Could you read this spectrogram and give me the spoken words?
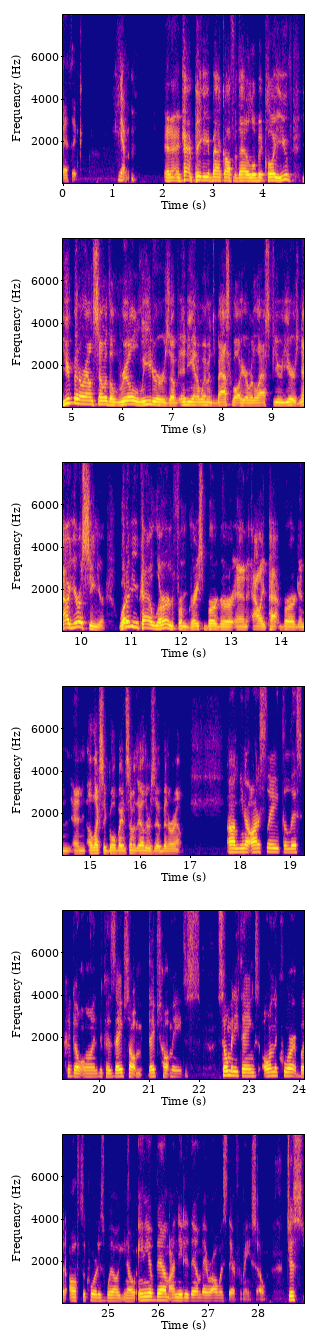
ethic. Yep and, and kind of piggyback off of that a little bit, Chloe. You've you've been around some of the real leaders of Indiana women's basketball here over the last few years. Now you're a senior. What have you kind of learned from Grace Berger and Ali Patberg and and Aleksa Gulbe and some of the others that have been around? Um, you know, honestly, the list could go on because they've taught me, they've taught me just so many things on the court, but off the court as well. You know, any of them, I needed them; they were always there for me. So, just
